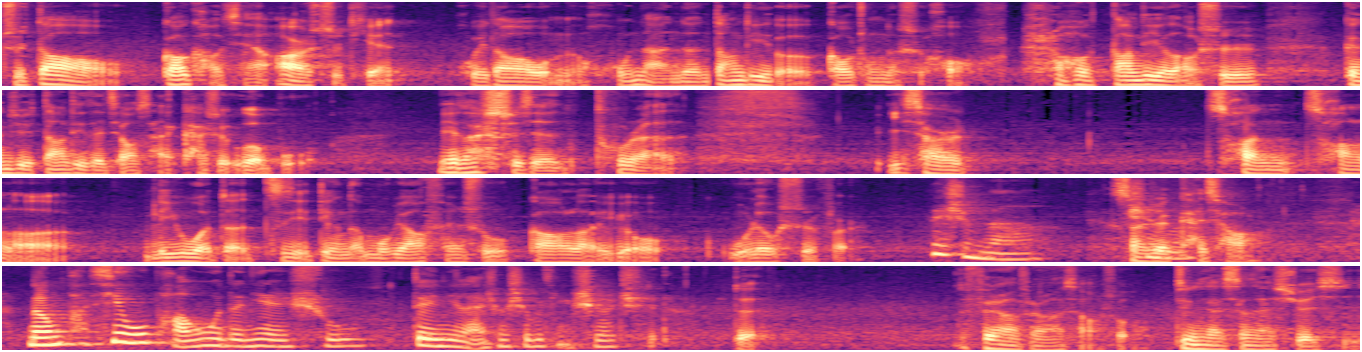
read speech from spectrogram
直到高考前二十天，回到我们湖南的当地的高中的时候，然后当地老师根据当地的教材开始恶补，那段时间突然一下窜窜了，离我的自己定的目标分数高了有五六十分。为什么？算是开窍了。能心无旁骛的念书，对于你来说是不是挺奢侈的？对，非常非常享受，静下心来学习，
